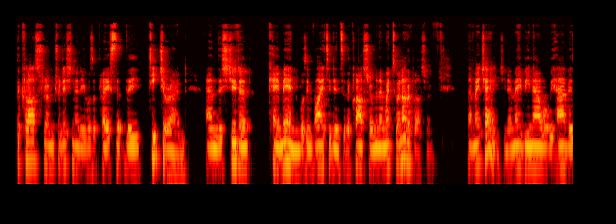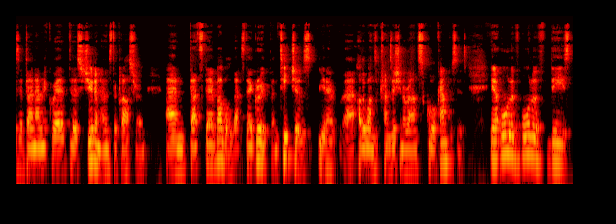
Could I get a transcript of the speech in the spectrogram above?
The classroom traditionally was a place that the teacher owned, and the student came in, was invited into the classroom, and then went to another classroom. That may change. You know, maybe now what we have is a dynamic where the student owns the classroom, and that's their bubble, that's their group, and teachers, you know, uh, are the ones that transition around school campuses. You know, all of all of these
